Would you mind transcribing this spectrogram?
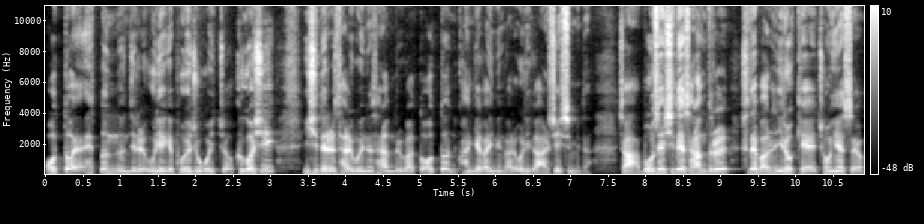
어떠했었는지를 우리에게 보여주고 있죠. 그것이 이 시대를 살고 있는 사람들과 또 어떤 관계가 있는가를 우리가 알 수 있습니다. 자, 모세 시대 사람들을 스데반은 이렇게 정의했어요.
